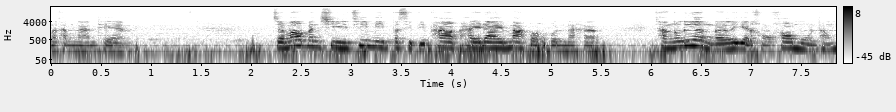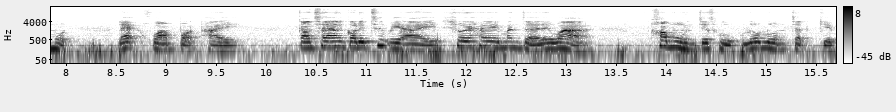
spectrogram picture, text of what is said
มาทำงานแทน จะมอบบัญชีที่มีประสิทธิภาพให้ได้มากกว่าคนนะครับ ทั้งเรื่องรายละเอียดของข้อมูลทั้งหมด และความปลอดภัย การใช้อัลกอริทึม AI ช่วยให้มั่นใจได้ว่า ข้อมูลจะถูกรวบรวมจัดเก็บ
